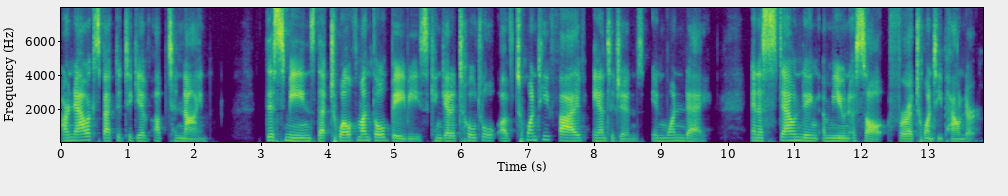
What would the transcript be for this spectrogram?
are now expected to give up to nine. This means that 12 month old babies can get a total of 25 antigens in one day, an astounding immune assault for a 20 pounder.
